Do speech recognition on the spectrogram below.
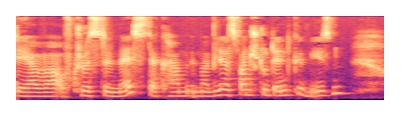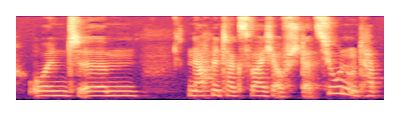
der war auf Crystal Mess, der kam immer wieder, das war ein Student gewesen. Und ähm, nachmittags war ich auf Station und habe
